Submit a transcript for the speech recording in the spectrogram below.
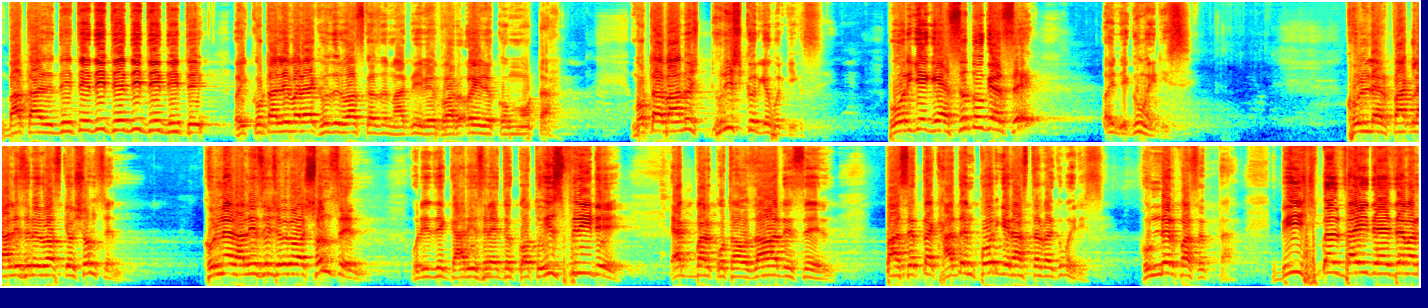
বাতাস দিতে দিতে দিতে দিতে। ওই কোটালি বেড়ায় খুজুর বাস কাছে মাগরিবে পর ওই রকম মোটা। মোটা মানুষ ধুরিস করিয়ে পড়কে গেছে। পড়কে গেছে তো গেছে ওই নিয়ে ঘুমাই দিছে। খুলনার পাগলা আলী সেনের ওয়াজ কেউ শুনছেন? খুলনার আলী সেনের ওয়াজ শুনছেন? উনি যে গাড়ি চালাইতো কত স্পিডে একবার কোথাও যাওয়া দিছে। পাশেরটা খাদেন পড়কে রাস্তার বাইরে ঘুমাই দিছে। হুন্ডের পাশেরটা। বিশ বেল যাই দেয় যে আমার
